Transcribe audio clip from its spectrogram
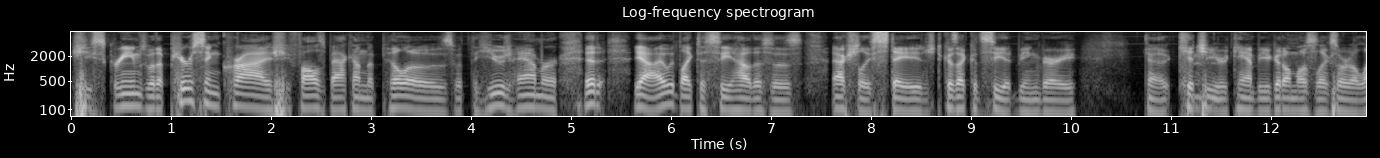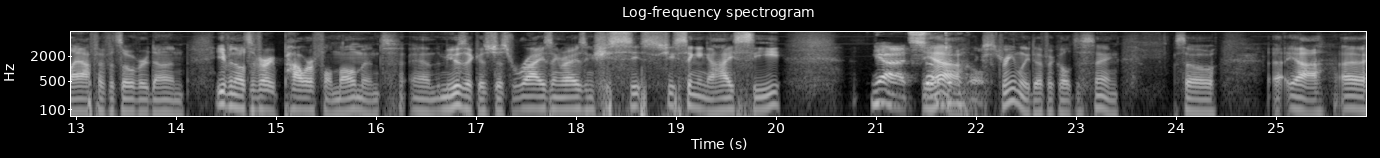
she screams with a piercing cry, she falls back on the pillows with the huge hammer. It. Yeah, I would like to see how this is actually staged because I could see it being very. Kind of kitschy Mm-hmm. or campy. You could almost like sort of laugh if it's overdone, even though it's a very powerful moment. And the music is just rising, rising. She's she's singing a high C, yeah, it's so yeah, difficult. extremely difficult to sing. So, uh, yeah, uh,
